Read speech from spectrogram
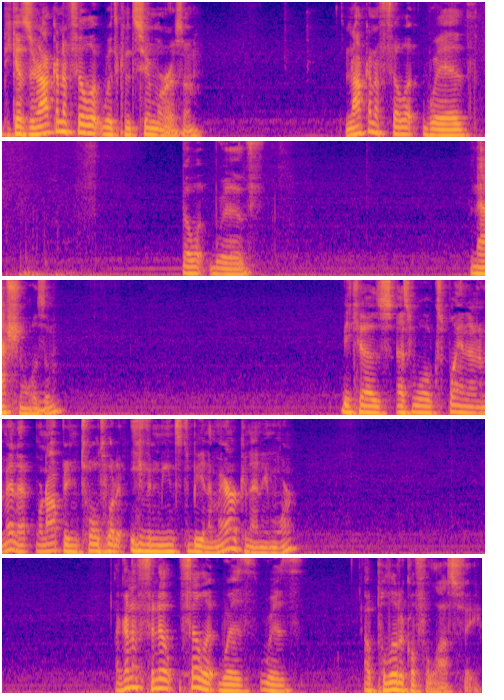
Because they're not going to fill it with consumerism. They're not going to fill it with fill it with nationalism. Because, as we'll explain in a minute, we're not being told what it even means to be an American anymore. They're going to fill, fill it with, with a political philosophy.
